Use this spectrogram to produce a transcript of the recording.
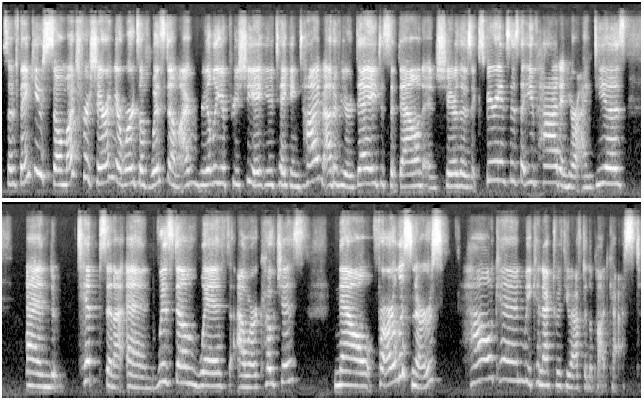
So, thank you so much for sharing your words of wisdom. I really appreciate you taking time out of your day to sit down and share those experiences that you've had and your ideas and tips and, and wisdom with our coaches. Now, for our listeners, how can we connect with you after the podcast?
